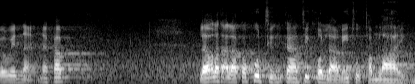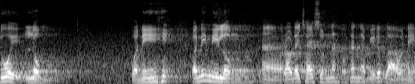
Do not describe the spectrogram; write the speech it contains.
บริเวณไหนนะครับ แล้วอัลลอฮฺตะลาก็พูดถึงการที่คนเหล่านี้ถูกทำลายด้วยลม วันนี้วันนี้มีลมเราได้ใช้สุนนะของท่านนาบีหรือเปล่าวันนี้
